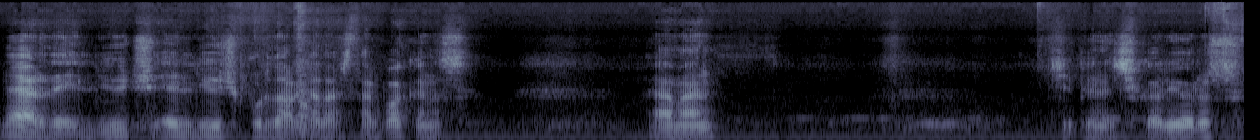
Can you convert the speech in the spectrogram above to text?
Nerede 53? 53 burada arkadaşlar bakınız. Hemen çipini çıkarıyoruz.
